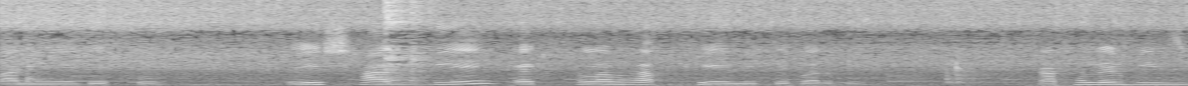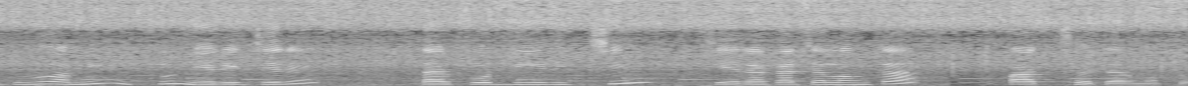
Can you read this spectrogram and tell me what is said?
বানিয়ে দেখো। এই শাক দিয়ে এক থালা ভাত খেয়ে নিতে পারবে। কাঁঠালের বীজগুলো আমি একটু নেড়ে চেড়ে তারপর দিয়ে দিচ্ছি চেরা কাঁচা লঙ্কা পাঁচ ছয়টার মতো।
